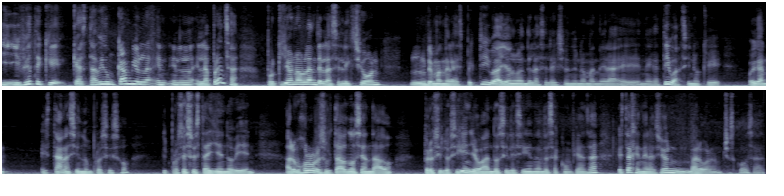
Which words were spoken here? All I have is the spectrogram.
Y, fíjate que, que, hasta ha habido un cambio en la, en, la, prensa, porque ya no hablan de la selección de manera despectiva, ya no hablan de la selección de una manera eh, negativa, sino que, oigan, están haciendo un proceso, el proceso está yendo bien, a lo mejor los resultados no se han dado, pero si lo siguen llevando, si le siguen dando esa confianza, esta generación va a lograr muchas cosas.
